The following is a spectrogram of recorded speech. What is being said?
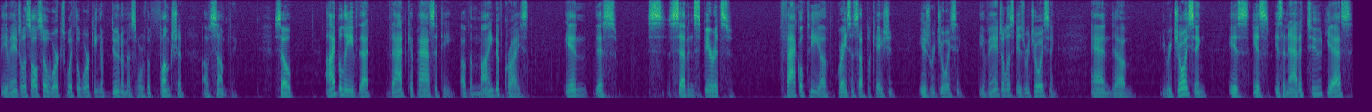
the evangelist also works with the working of dunamis or the function of something. So, I believe that that capacity of the mind of Christ in this seven spirits faculty of grace and supplication is rejoicing. The evangelist is rejoicing, and um, rejoicing is is is an attitude. Yes,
